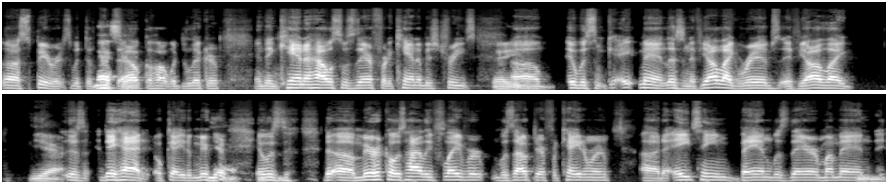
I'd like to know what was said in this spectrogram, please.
uh, Spirits with the, with the alcohol with the liquor, and then Canna House was there for the cannabis treats. Um, it was some man. Listen, if y'all like ribs, if y'all like yeah, listen, they had it. Okay, the yeah. it was the uh, Miracles highly flavored was out there for catering. Uh, the A Team band was there. My man mm.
